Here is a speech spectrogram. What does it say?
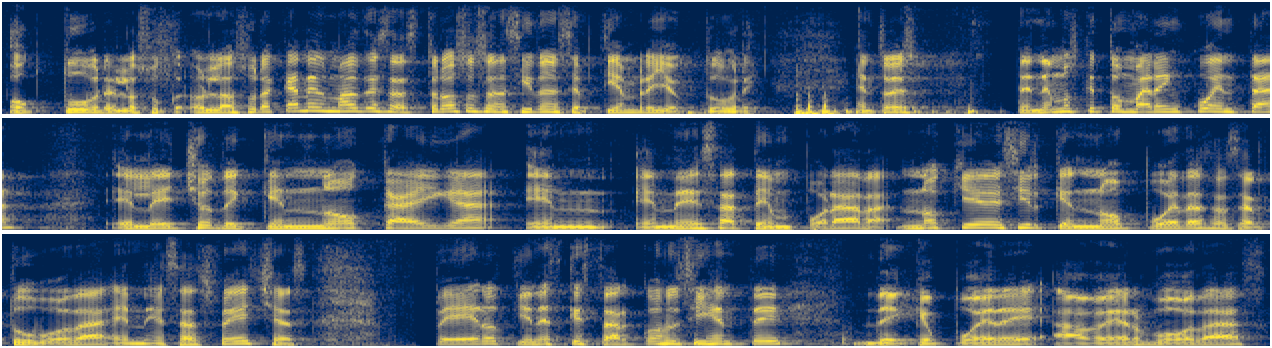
octubre. Los, los huracanes más desastrosos han sido en septiembre y octubre. Entonces, tenemos que tomar en cuenta el hecho de que no caiga en, en, esa temporada. No quiere decir que no puedas hacer tu boda en esas fechas, pero tienes que estar consciente de que puede haber bodas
